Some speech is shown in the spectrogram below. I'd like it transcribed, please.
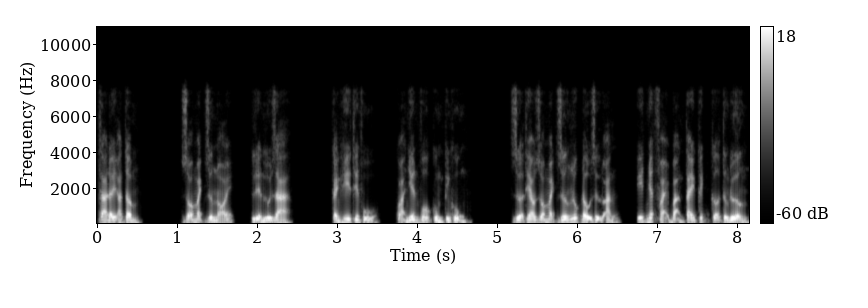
Ta đây an tâm. Gió mạch dương nói, liền lui ra. Cảnh hy thiên phú, quả nhiên vô cùng kinh khủng. Dựa theo gió mạch dương lúc đầu dự đoán, ít nhất phải bàn tay kích cỡ tương đương,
